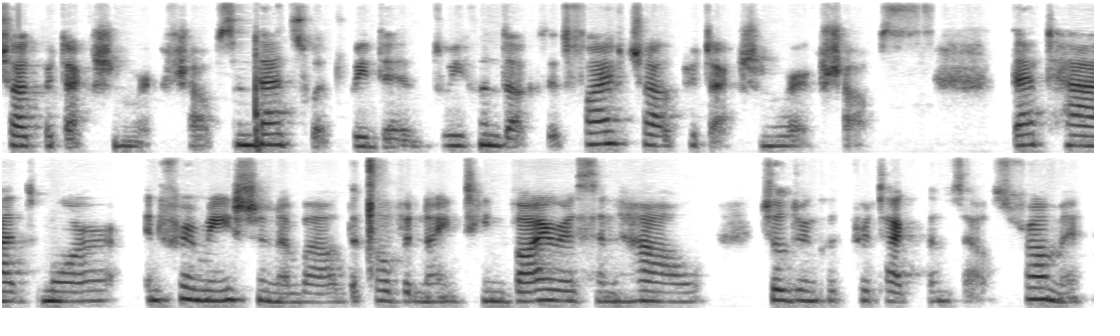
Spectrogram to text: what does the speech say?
child protection workshops, and that's what we did. We conducted five child protection workshops that had more information about the COVID-19 virus and how children could protect themselves from it,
